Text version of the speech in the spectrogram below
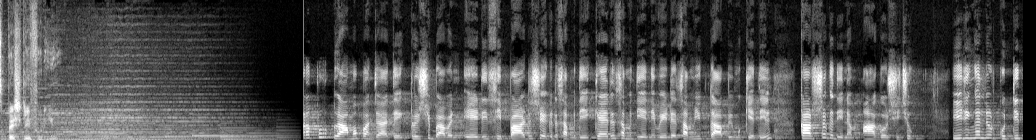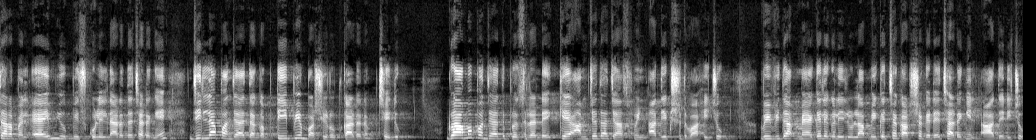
specially for you Parappur grama panchayat Krishi Bhavan A D C പാടശേഖര സമിതി കേരസമിതി എന്നിവയുടെ സംയുക്ത ആഭിമുഖ്യത്തിൽ കർഷക ദിനം ആഘോഷിച്ചു. Iringallur Kuttitharammal A M U P സ്കൂളിൽ നടന്ന ചടങ്ങ് ജില്ലാ പഞ്ചായത്ത് അംഗം ടി പി എം ബഷീർ ഉദ്ഘാടനം ചെയ്തു. ഗ്രാമപഞ്ചായത്ത് പ്രസിഡന്റ് കെ അംജദ ജാസ്മിൻ അധ്യക്ഷത വഹിച്ചു. വിവിധ മേഖലകളിലുള്ള മികച്ച കർഷകരെ ചടങ്ങിൽ ആദരിച്ചു.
